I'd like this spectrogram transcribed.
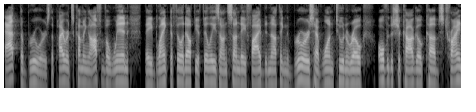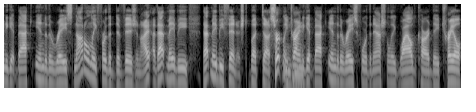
at the Brewers. The Pirates coming off of a win. They blanked the Philadelphia Phillies on Sunday 5 to nothing. The Brewers have won two in a row over the Chicago Cubs, trying to get back into the race, not only for the division. I that may be that may be finished, but uh, certainly trying Mhm. to get back into the race for the National League wild card. They trail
